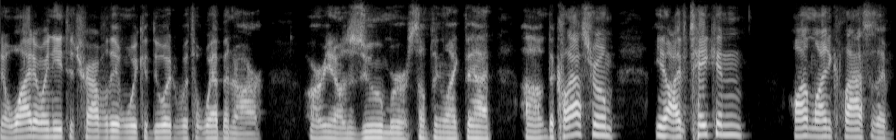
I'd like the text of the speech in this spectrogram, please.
know, why do I need to travel there when we could do it with a webinar or you know Zoom or something like that? Um, the classroom, you know, I've taken online classes. I've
